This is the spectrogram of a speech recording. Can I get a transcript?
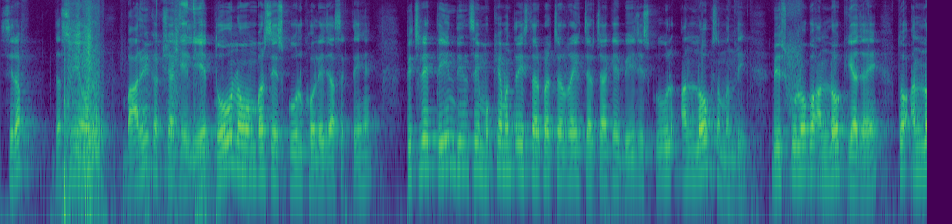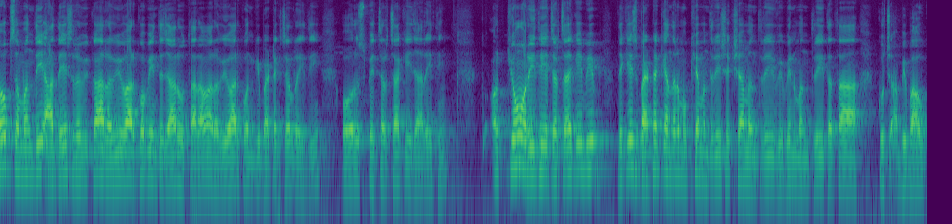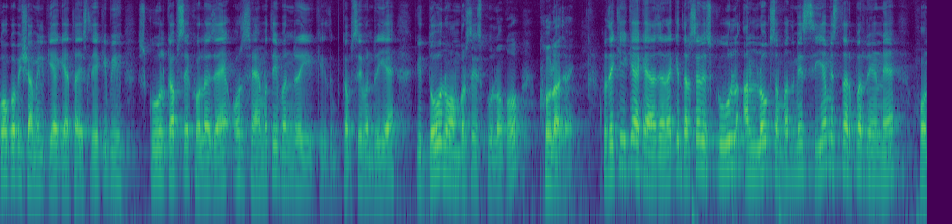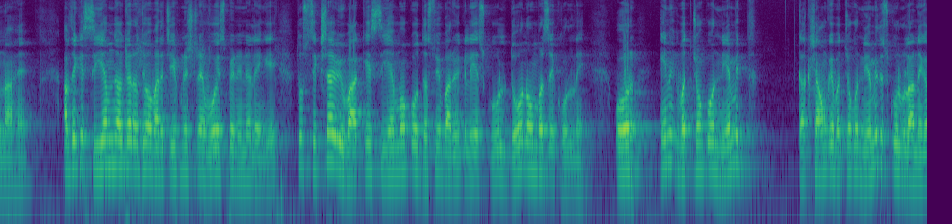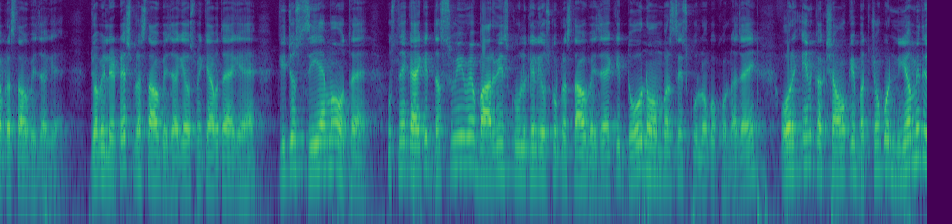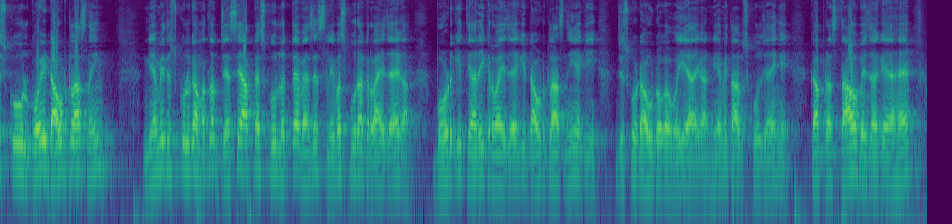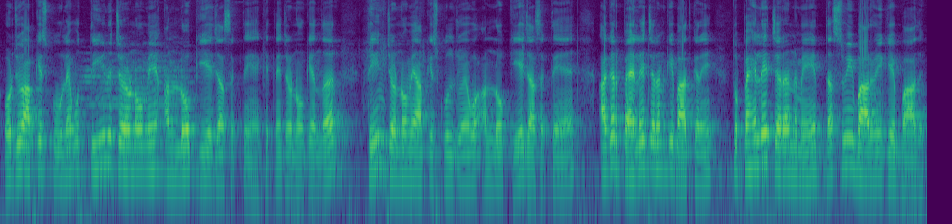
सिर्फ़ दसवीं और बारहवीं कक्षा के लिए दो नवंबर से स्कूल खोले जा सकते हैं। पिछले तीन दिन से मुख्यमंत्री स्तर पर चल रही चर्चा के बीच स्कूल अनलॉक संबंधी भी स्कूलों को अनलॉक किया जाए तो अनलॉक संबंधी आदेश रवि का रविवार को भी इंतज़ार होता रहा। रविवार को उनकी बैठक चल रही थी और उस पर चर्चा की जा रही थी। और क्यों हो रही थी ये चर्चा? की भी देखिए, इस बैठक के अंदर मुख्यमंत्री, शिक्षा मंत्री, विभिन्न मंत्री तथा कुछ अभिभावकों को भी शामिल किया गया था। इसलिए कि भी स्कूल कब से खोला जाए और सहमति बन रही, कब से बन रही है कि दो नवंबर से स्कूलों को खोला जाए। तो देखिए क्या कहा जा रहा है कि दरअसल स्कूल अनलॉक संबंध में सीएम स्तर पर निर्णय होना है। अब देखिए सीएम अगर जो हमारे चीफ मिनिस्टर हैं, वो इस पर निर्णय लेंगे तो शिक्षा विभाग के सीएमओ को दसवीं, बारहवीं के लिए स्कूल दो नवंबर से खोलने और इन बच्चों को नियमित, कक्षाओं के बच्चों को नियमित स्कूल बुलाने का प्रस्ताव भेजा गया है। जो अभी लेटेस्ट प्रस्ताव भेजा गया, उसमें क्या बताया गया है कि जो सीएमओ होता है, उसने कहा है कि दसवीं में बारहवीं स्कूल के लिए उसको प्रस्ताव भेजा है कि दो नवंबर से स्कूलों को खोला जाए और इन कक्षाओं के बच्चों को नियमित स्कूल, कोई डाउट क्लास नहीं। नियमित स्कूल का मतलब जैसे आपका स्कूल लगता है वैसे सिलेबस पूरा करवाया जाएगा। बोर्ड की तैयारी करवाई जाएगी। डाउट क्लास नहीं है कि जिसको डाउट होगा वही आएगा। नियमित आप स्कूल जाएँगे। का प्रस्ताव भेजा गया है और जो आपके स्कूल हैं वो तीन चरणों में अनलॉक किए जा सकते हैं। कितने चरणों के अंदर? तीन चरणों में आपके स्कूल जो हैं वो अनलॉक किए जा सकते हैं। अगर पहले चरण की बात करें तो पहले चरण में दसवीं बारहवीं के बाद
